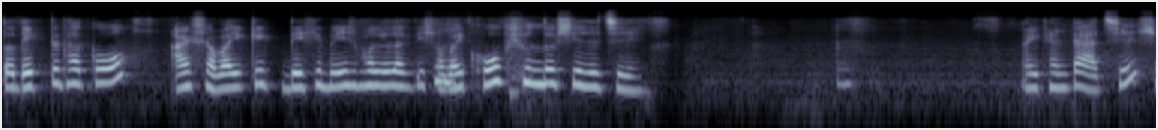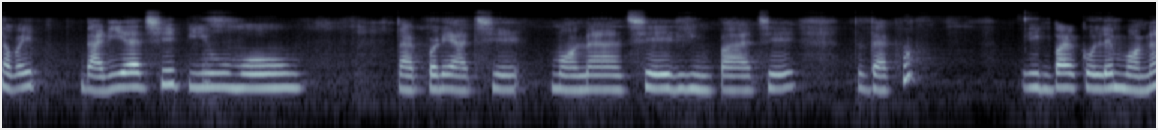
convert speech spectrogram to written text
তো দেখতে থাকো, আর সবাইকে দেখে বেশ ভালো লাগছে, সবাই খুব সুন্দর সেজেছে। এখানটা আছে, সবাই দাঁড়িয়ে আছে, পিউ, মৌ, তারপরে আছে, মনা আছে, রিম্পা আছে। তো দেখো রিম্পার করলে মনা,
